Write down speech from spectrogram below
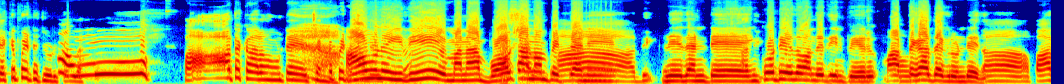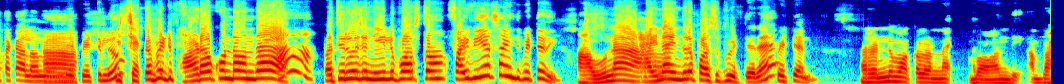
చెక్క పెట్టె చూడు కింద. పాత కాలం ఉంటే చెక్క పెట్టె అవును ఇది మన బోసానం పెట్టని. లేదంటే ఇంకోటి ఏదో ఉంది దీని పేరు. మా అత్తగారి దగ్గర ఉండేది. ఆ పాత కాలంలో ఆ. ఉండే పెట్టెలు. ఈ చెక్క పెట్టి పాడవకుండా ఉందా? ప్రతిరోజు నీళ్ళు పోస్తాం. ఫైవ్ ఇయర్స్ అయింది పెట్టేది. అవునా? అయినా ఇందులో పసుపు పెట్టారా? పెట్టాను. రెండు మొక్కలు ఉన్నాయి బాగుంది. అబ్బా.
